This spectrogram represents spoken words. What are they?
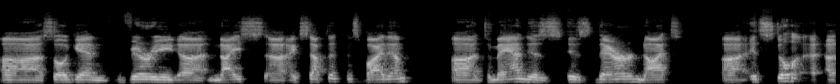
Uh, so again, very nice acceptance by them. demand is is there, not. It's still a,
